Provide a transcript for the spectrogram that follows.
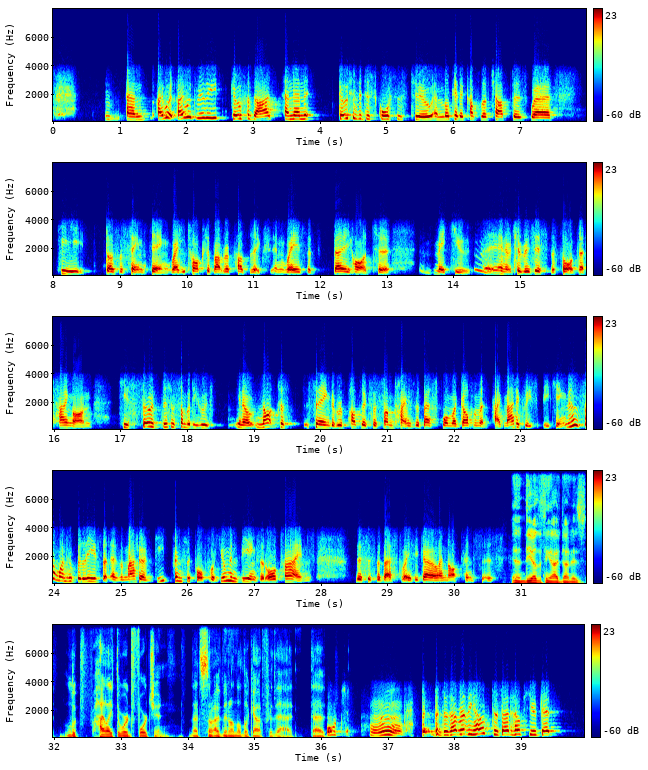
And I would, I would really go for that, and then go to the discourses too, and look at a couple of chapters where he does the same thing, where he talks about republics in ways that very hard to make you, you know, to resist the thought that, hang on, he's so, this is somebody who's, you know, not just saying that republics are sometimes the best form of government, pragmatically speaking. This is someone who believes that as a matter of deep principle for human beings at all times, this is the best way to go and not princes. And the other thing I've done is look highlight the word fortune. That's I've been on the lookout for that. That fortune. Mm. But, but does that really help? Does that help you get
